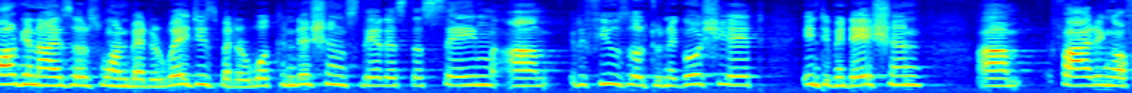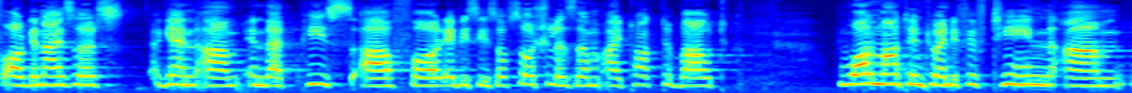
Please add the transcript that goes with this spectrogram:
organizers want better wages, better work conditions. There is the same um, refusal to negotiate intimidation, um, firing of organizers. Again, um, in that piece uh, for ABCs of Socialism, I talked about Walmart in 2015 um,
